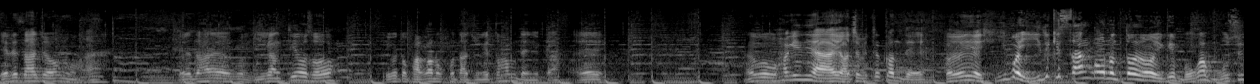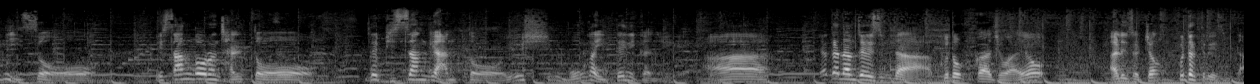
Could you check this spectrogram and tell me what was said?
얘네도 하죠 뭐. 아, 얘네도 하고 2강 띄워서 이것도 박아놓고 나중에 또 하면 되니까. 에이. 아이고 확인이야 어차피 뜰 건데. 이봐 이렇게 싼 거는 떠요. 이게 뭐가 모순이 있어. 이 싼 거는 잘떠. 근데 비싼 게 안떠. 이거 씨 뭔가 있다니까요 이게. 아 약간 남자였습니다. 구독과 좋아요 알림 설정 부탁드리겠습니다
